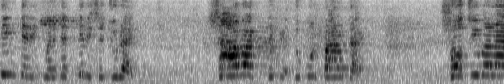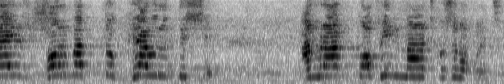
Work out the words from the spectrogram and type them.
তিন তারিখ মানে তেত্রিশে জুলাই, শাহবাগ থেকে দুপুর বারোটায় সচিবালয়ের সর্বাত্মক ঘেরাওয়ের উদ্দেশ্যে আমরা কফিন মার্চ ঘোষণা করেছি।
